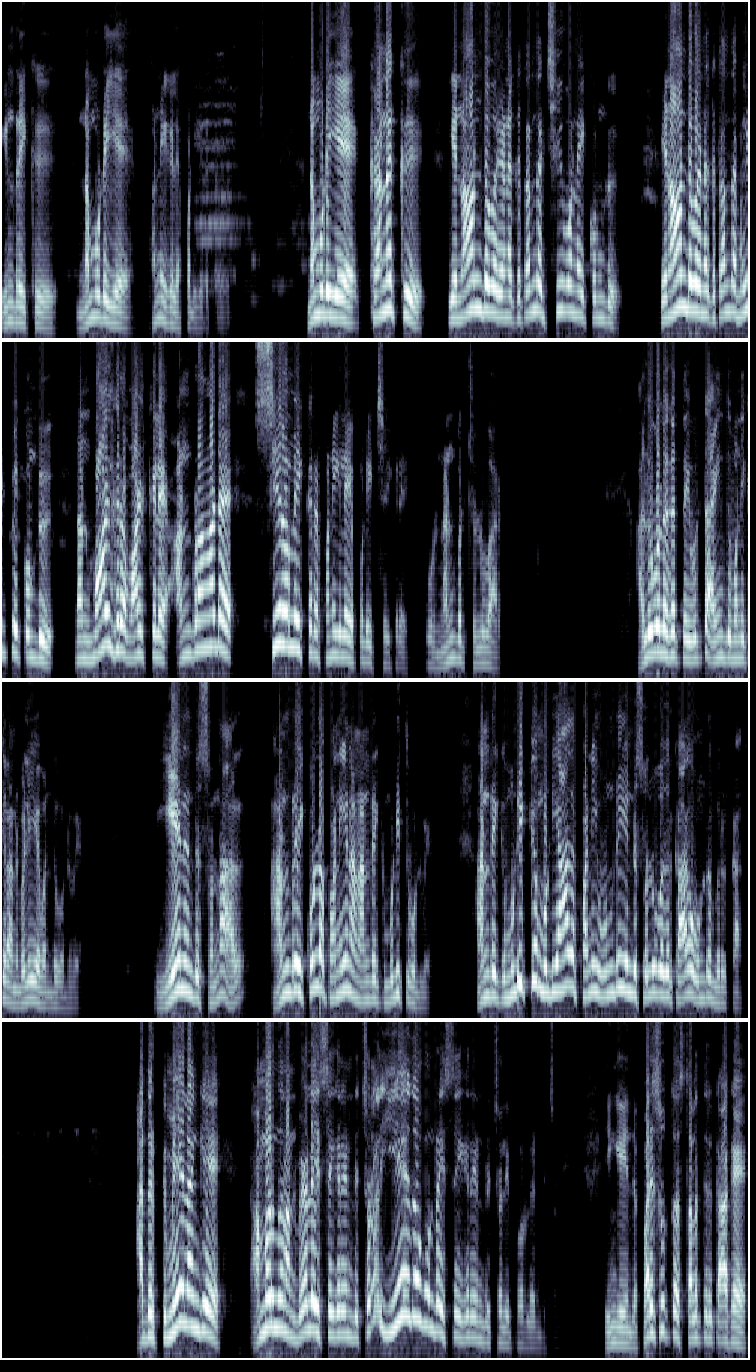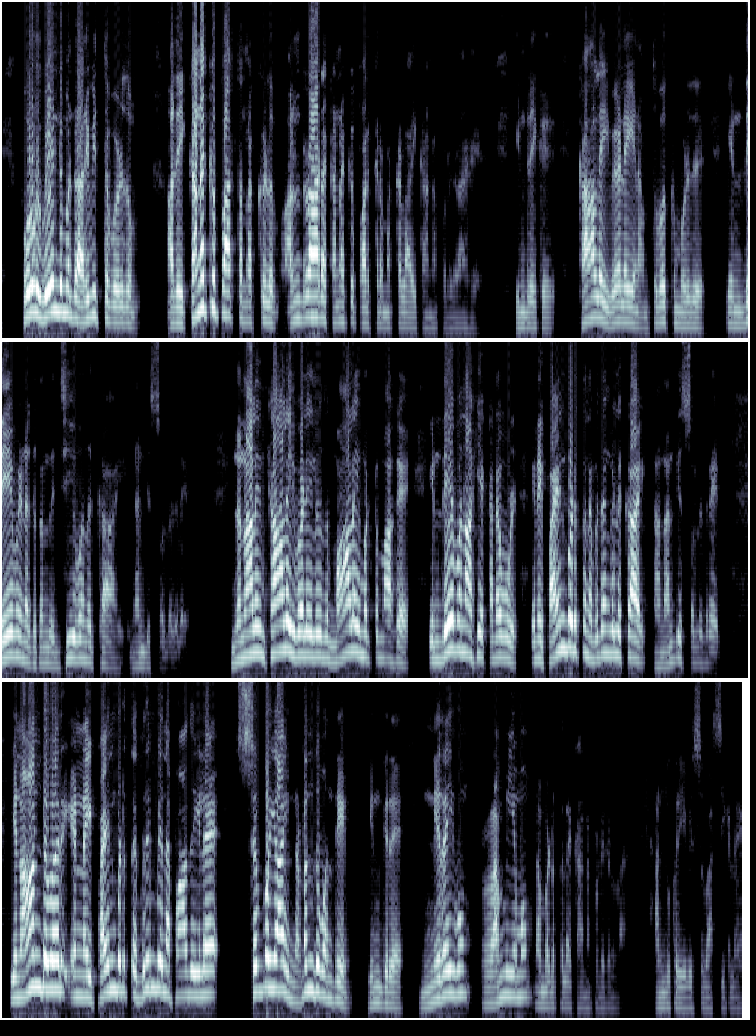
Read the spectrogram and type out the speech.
இன்றைக்கு நம்முடைய பணிகள் எப்படி இருக்கிறது? நம்முடைய கணக்கு என் ஆண்டவர் எனக்கு தந்த ஜீவனை கொண்டு என் ஆண்டவர் எனக்கு தந்த மீட்பை கொண்டு நான் வாழ்கிற வாழ்க்கையில அன்றாட சீரமைக்கிற பணிகளை எப்படி செய்கிறேன்? ஒரு நண்பர் சொல்லுவார் அலுவலகத்தை விட்டு ஐந்து மணிக்கு நான் வெளியே வந்து விடுவேன். ஏனென்று சொன்னால் அன்றைக்குள்ள பணியை நான் அன்றைக்கு முடித்து விடுவேன். அன்றைக்கு முடிக்க முடியாத பணி உண்டு என்று சொல்லுவதற்காக ஒன்றும் இருக்காது. அதற்கு மேல் அங்கே அமர்ந்து நான் வேலை செய்கிறேன் என்று சொன்னால் ஏதோ ஒன்றை செய்கிறேன் என்று சொல்லி பொருள் என்று சொல்லி. இங்கே இந்த பரிசுத்த ஸ்தலத்திற்காக பொருள் வேண்டும் என்று அறிவித்த பொழுதும் அதை கணக்கு பார்த்த மக்களும் அன்றாட கணக்கு பார்க்கிற மக்களாய் காணப்படுகிறார்கள். இன்றைக்கு காலை வேலையை நாம் துவக்கும் பொழுது என் தேவன் எனக்கு தந்த ஜீவனுக்காய். நன்றி சொல்லுகிறேன். இந்த நாளின் காலை வேளையிலிருந்து மாலை மட்டுமாக என் தேவனாகிய கடவுள் என்னை பயன்படுத்தின விதங்களுக்காய் நான் நன்றி சொல்லுகிறேன். என் ஆண்டவர் என்னை பயன்படுத்த விரும்பின பாதையில செவ்வையாய் நடந்து வந்தேன் என்கிற நிறைவும் ரம்யமும் நம்மிடத்துல காணப்படுகிறதா? அன்புக்குரிய விசுவாசிகளே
